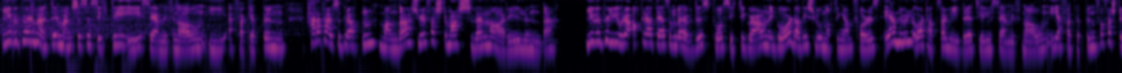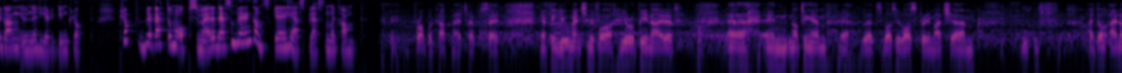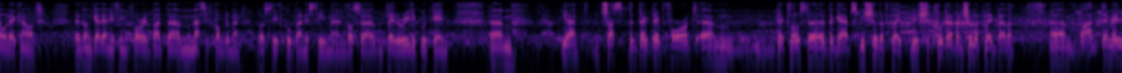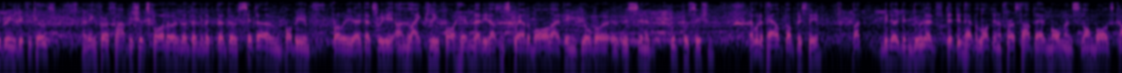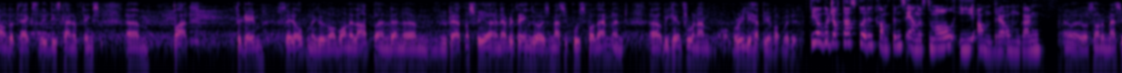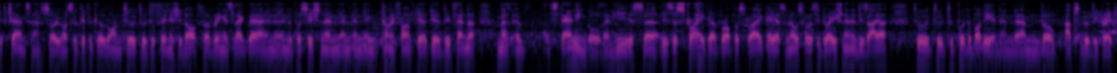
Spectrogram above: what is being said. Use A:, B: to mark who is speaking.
A: Liverpool møter Manchester City i semifinalen i FA-cupen. Her er pausepraten mandag 21. mars ved Mari Lunde. Liverpool gjorde akkurat det som behøvdes på City Ground i går da de slo Nottingham Forest 1-0 og har tatt seg videre til semifinalen i FA-cupen for første gang under Jørgen Klopp. Klopp ble bedt om å oppsummere det som ble en ganske hesblesende kamp.
B: proper cup match, I have to say. I think you mentioned before European United uh, in Nottingham. Yeah, that was it was pretty much. Um, I don't. I know they cannot. They don't get anything for it, but um, massive compliment for Steve Cooper and his team, and was uh, played a really good game. Um, yeah, just that they, day forward, um, they closed the, the, gaps. We should have played, we sh- could have and should have played better, um, but they made it really difficult. I think first half we should score the, the, the, the sitter. Bobby probably uh, that's really unlikely for him that he doesn't square the ball. I think Diogo is in a good position. That would have helped obviously. But we didn't do that. They didn't have a lot in the first half. They had moments, long balls, counter attacks, these kind of things. Um, but the game stayed open. We were one nil up, and then um, the atmosphere and everything. So it's a massive boost for them, and uh, we came through, and I'm really happy about with it.
A: Diogo Jota skåret kampens eneste mål i andre omgang.
B: it was not a massive chance, huh? so it was a difficult one to, to, to finish it off, uh, bring his leg there in, in the position and, and, and, come in front of the, the defender. Uh, outstanding goal, and he is uh, is a striker, a proper striker. He has a nose for the situation and a desire to, to, to put the body in, and um, though absolutely great.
